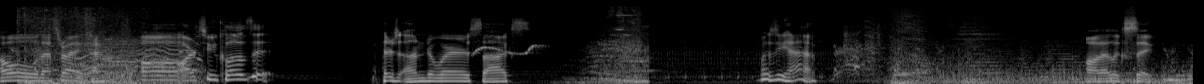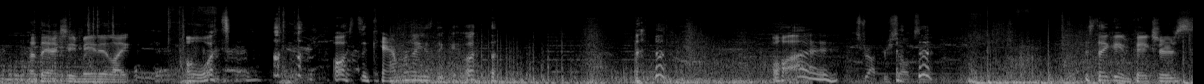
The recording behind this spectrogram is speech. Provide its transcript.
Oh, that's right. Oh, R2 close it. There's underwear, socks. What does he have? Oh, that looks sick. That they actually made it like. Oh, what? oh, it's the camera. He's the what the? Why? Strap yourselves in. Just taking pictures.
